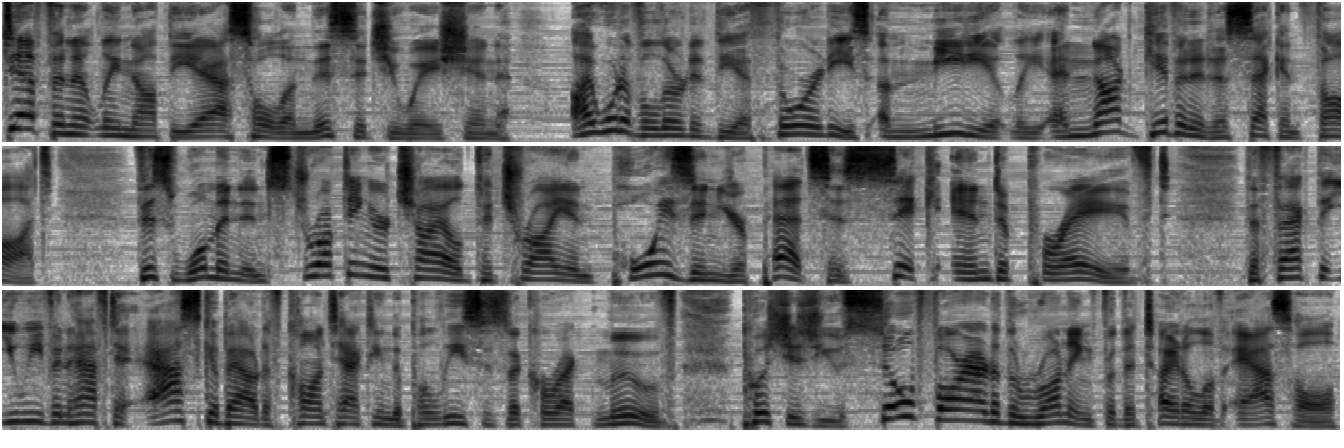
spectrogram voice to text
definitely not the asshole in this situation. I would have alerted the authorities immediately and not given it a second thought. This woman instructing her child to try and poison your pets is sick and depraved. The fact that you even have to ask about if contacting the police is the correct move pushes you so far out of the running for the title of asshole,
